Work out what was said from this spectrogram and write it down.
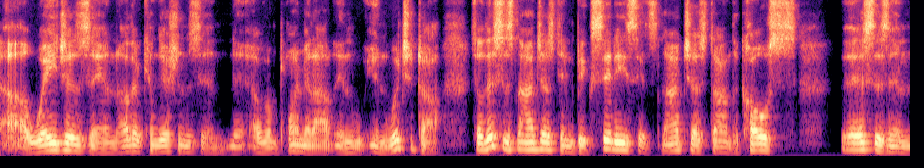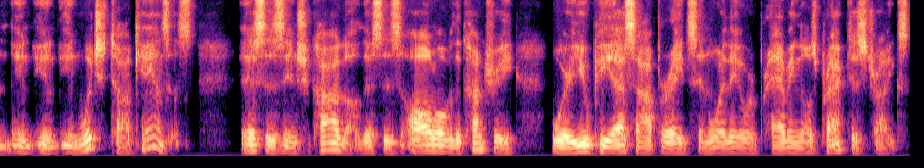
uh, wages and other conditions in, of employment out in, in Wichita. So this is not just in big cities. It's not just on the coasts. This is in, in, in, in Wichita, Kansas. This is in Chicago. This is all over the country where UPS operates and where they were having those practice strikes.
